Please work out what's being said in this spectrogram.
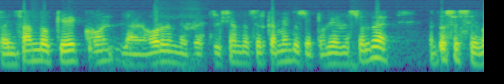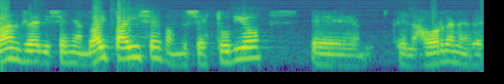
pensando que con la orden de restricción de acercamiento se podía resolver. Entonces se van rediseñando. Hay países donde se estudió eh, las órdenes de,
